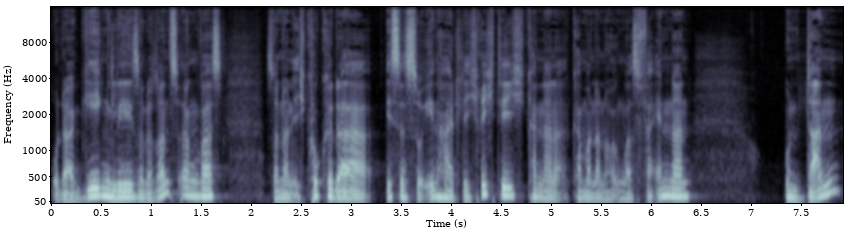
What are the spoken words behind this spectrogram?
oder gegenlesen oder sonst irgendwas, sondern ich gucke da, ist es so inhaltlich richtig, kann, da, kann man da noch irgendwas verändern und dann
